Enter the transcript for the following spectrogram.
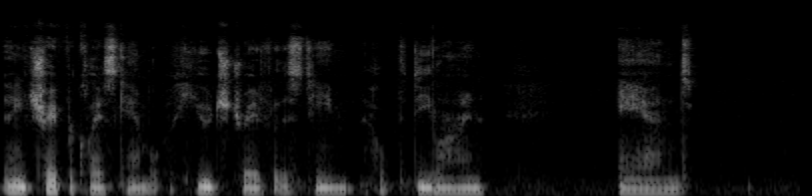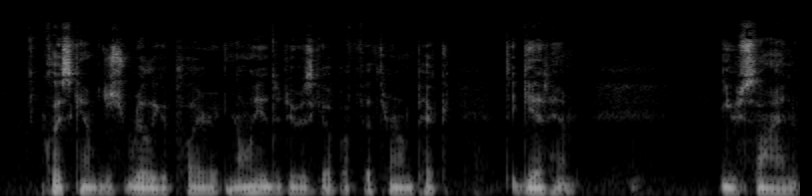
And you trade for Calais Campbell, a huge trade for this team, help the D line. And Calais Campbell, just a really good player, and all you had to do was give up a fifth round pick to get him you sign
